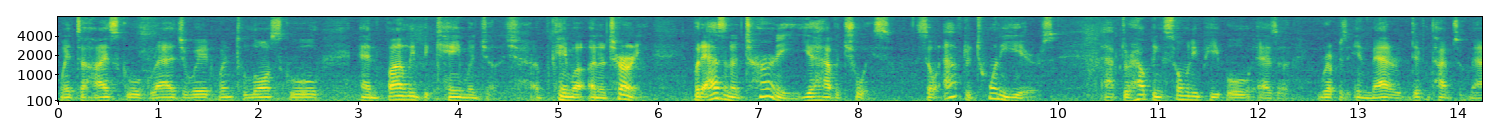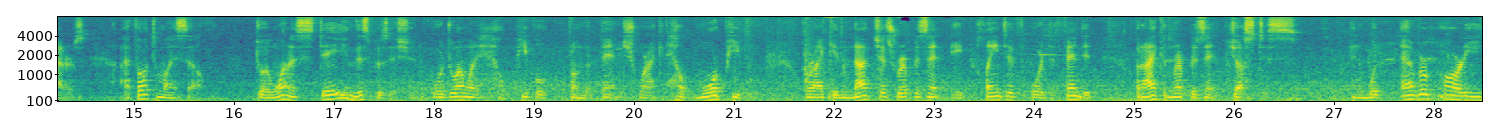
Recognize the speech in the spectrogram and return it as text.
went to high school, graduated, went to law school, and finally became a judge. I became a, an attorney. But as an attorney, you have a choice. So after 20 years, after helping so many people as a in matter different types of matters, I thought to myself, do I want to stay in this position or do I want to help people from the bench where I can help more people where I can not just represent a plaintiff or defendant, but I can represent justice. And whatever party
